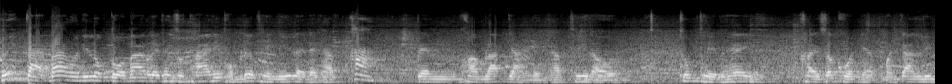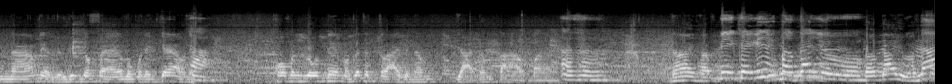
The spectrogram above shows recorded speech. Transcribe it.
เฮ้ยแปลกมากวันนี้ลงตัวมากเลยเพลงสุดท้ายนี่ผมเลือกเพลงนี้เลยนะครับ ค่ะ เป็นความรักอย่างหนึ่งครับที่เราทุ่มเทไปให้ใครสักคนเนี่ยเหมือนการรินน้ำเนี่ยหรือรินกาแฟลงไปในแก้วเนี่ยค่ะพอมันล้นเนี่ยมันก็จะกลายเป็นน้ำหยาดน้ำตาออกมา อ่าฮะได้ครับมีอีกเพลงก็ยังเติมได้อยู่ เติมได้อยู่ครับ ได้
